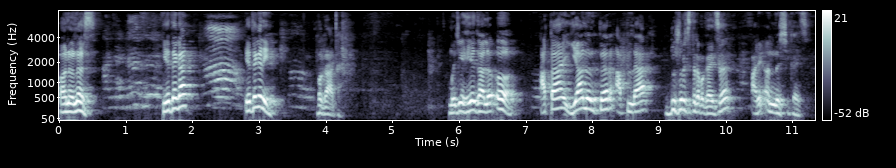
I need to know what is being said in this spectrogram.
अननस. येते का? येते का नाही? बघा आता. म्हणजे हे झालं अ. आता यानंतर आपला दुसरं चित्र बघायचं आणि अन्न शिकायचं.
